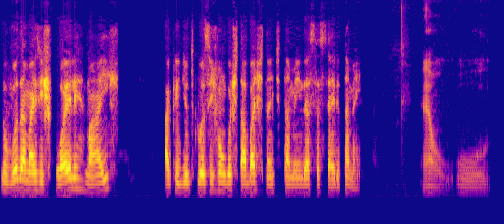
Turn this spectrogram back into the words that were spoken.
Não vou dar mais spoiler, mas acredito que vocês vão gostar bastante também dessa série também. É, o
